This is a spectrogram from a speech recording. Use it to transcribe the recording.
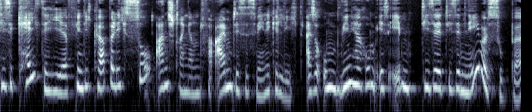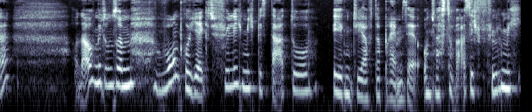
diese Kälte hier finde ich körperlich so anstrengend und vor allem dieses wenige Licht. Also um Wien herum ist eben diese, diese Nebelsuppe. Und auch mit unserem Wohnprojekt fühle ich mich bis dato irgendwie auf der Bremse. Und weißt du was, ich fühle mich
